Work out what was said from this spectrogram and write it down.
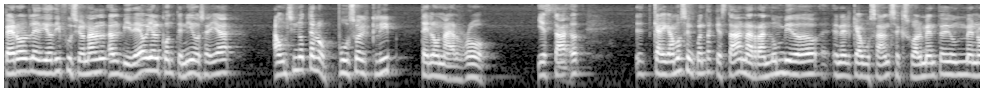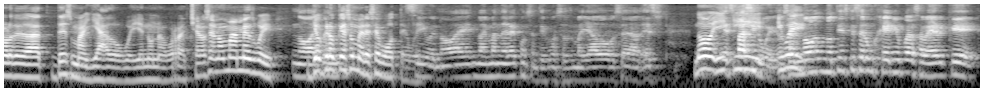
pero le dio difusión al, al video y al contenido. O sea, ella, aun si no te lo puso el clip, te lo narró. Y está. eh, Caigamos en cuenta que estaba narrando un video en el que abusaban sexualmente de un menor de edad desmayado, güey, en una borrachera. O sea, no mames, güey. No Yo creo que eso merece bote, güey. Sí, güey, no hay, no hay manera de consentir cuando estás desmayado. O sea, es, no, y. es y- fácil, güey. y, O sea, no, no tienes que ser un genio para saber que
